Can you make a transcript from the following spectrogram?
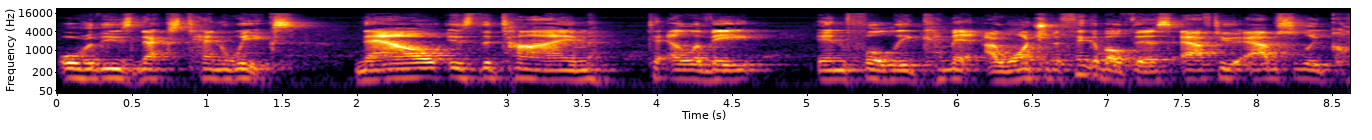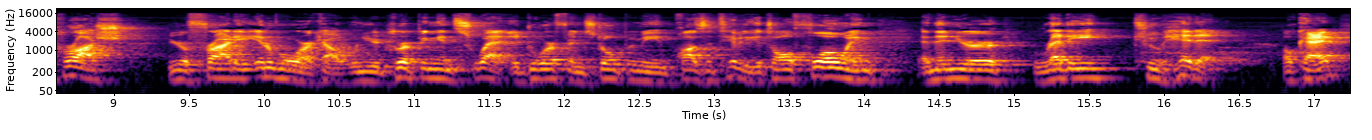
over these next 10 weeks. Now is the time to elevate and fully commit. I want you to think about this after you absolutely crush your Friday interval workout when you're dripping in sweat, endorphins, dopamine, positivity, it's all flowing, and then you're ready to hit it. Okay?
